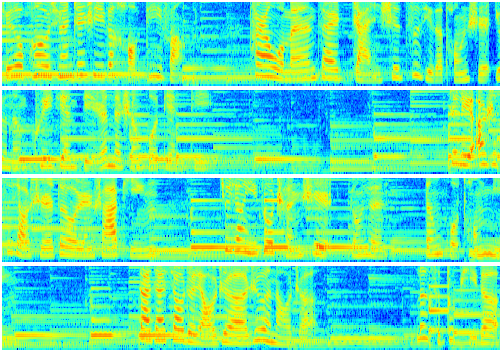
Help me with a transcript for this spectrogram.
觉得朋友圈真是一个好地方，它让我们在展示自己的同时，又能窥见别人的生活点滴。这里二十四小时都有人刷屏，就像一座城市永远灯火通明，大家笑着聊着，热闹着。乐此不疲地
